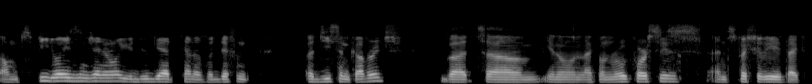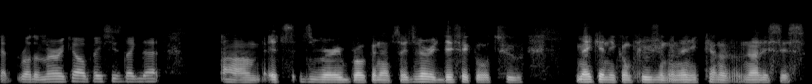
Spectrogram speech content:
on speedways in general, you do get kind of a different, a decent coverage. But um, you know, like on road courses, and especially like at Road America or places like that, um, it's it's very broken up. So it's very difficult to make any conclusion on any kind of analysis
